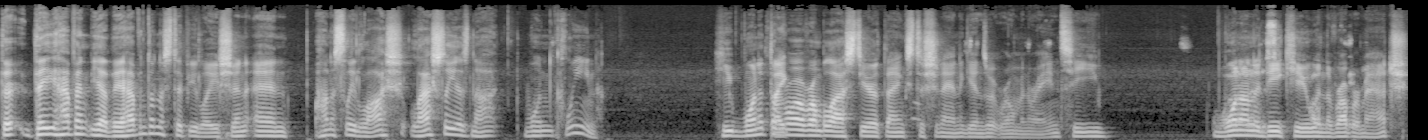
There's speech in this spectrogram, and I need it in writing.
they they haven't, yeah, they haven't done a stipulation, and honestly, Lash, Lashley is not one clean. He won at the Like- Royal Rumble last year thanks to shenanigans with Roman Reigns. He won on a DQ in the rubber match,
